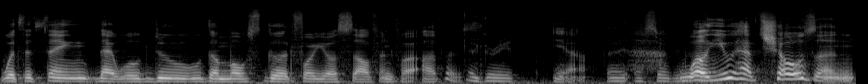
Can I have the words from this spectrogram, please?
with the thing that will do the most good for yourself and for others. Agreed. Yeah. I, I so agree. Well, you have chosen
